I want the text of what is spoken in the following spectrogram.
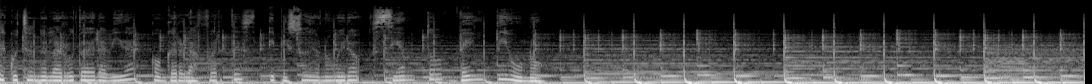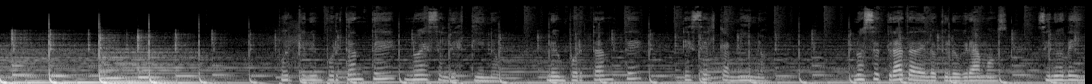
escuchando La Ruta de la Vida con Carola Fuertes, episodio número 121. Porque lo importante no es el destino, lo importante es el camino. No se trata de lo que logramos, sino de en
